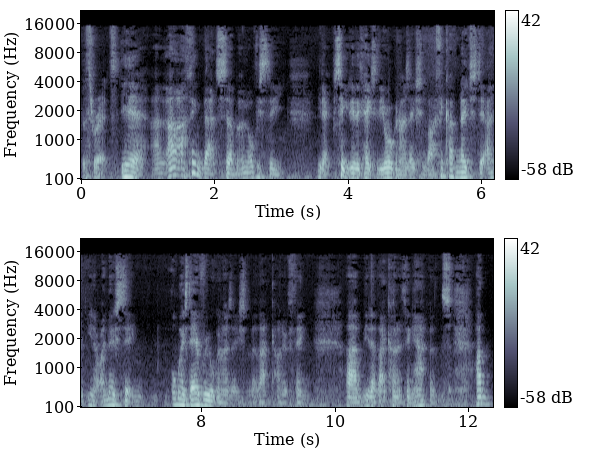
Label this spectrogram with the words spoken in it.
the threats. Yeah, and I I think that's um, obviously, you know, particularly the case of the organisation. But I think I've noticed it. I, you know, I noticed it in almost every organisation that that kind of thing, um, you know, that kind of thing happens. Um,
